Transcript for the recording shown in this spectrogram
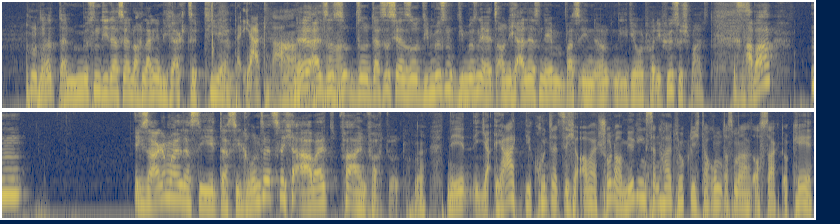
ne, dann müssen die das ja noch lange nicht akzeptieren. ja, klar. Ne? ja, Also klar. so, so, das ist ja so, die müssen, die müssen ja jetzt auch nicht alles nehmen, was ihnen irgendein Idiot vor die Füße schmeißt. Aber mh, ich sage mal, dass die, dass die grundsätzliche Arbeit vereinfacht wird. Ne? Nee, ja, ja, die grundsätzliche Arbeit schon, aber mir ging es dann halt wirklich darum, dass man halt auch sagt, okay,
